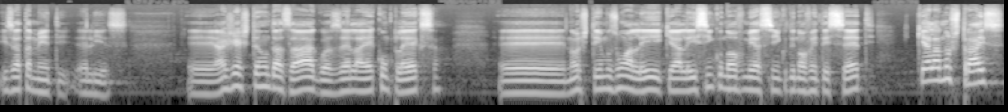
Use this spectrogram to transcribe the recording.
Exatamente, Elias. É, a gestão das águas ela é complexa. É, nós temos uma lei, que é a Lei 5965 de 97, que ela nos traz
